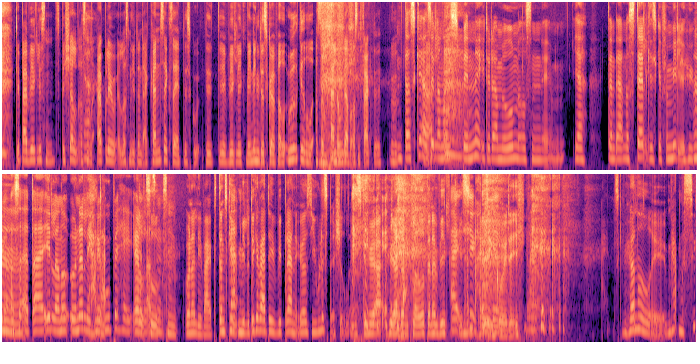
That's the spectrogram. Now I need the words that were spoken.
det er bare virkelig sådan specielt at sådan Ja. opleve, eller sådan i den der kontekst af, at det, skulle, det, det er virkelig ikke meningen, det skulle have været udgivet, og så er der bare nogen, der været sådan, fuck det. Der sker Ja. ja. også et eller andet spændende i det der møde med sådan, øhm, ja, den der nostalgiske familiehygge, Mm. mm. og så at der er et eller andet underliggende Ja, er ubehag. Eller Altid sådan. sådan underlige vibes. Den skal, ja. Mille, det kan være, det er Vibrerende Øres julespecial, at vi skal høre, høre den plade. Den er virkelig Ej, sygt Ej, det er en god idé. Skal vi høre noget øh, mere musik?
